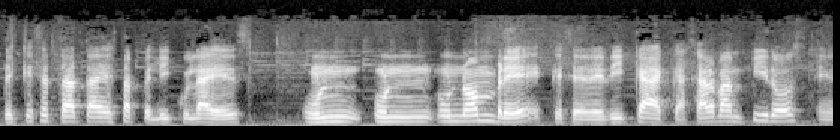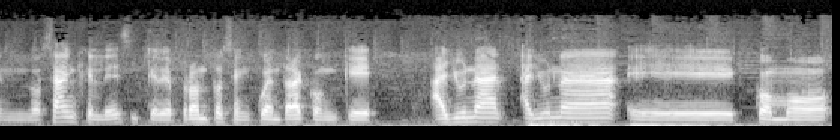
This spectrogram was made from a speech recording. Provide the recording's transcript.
¿De qué se trata esta película? Es un, un- un hombre que se dedica a cazar vampiros en Los Ángeles y que de pronto se encuentra con que hay una, hay una eh, como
